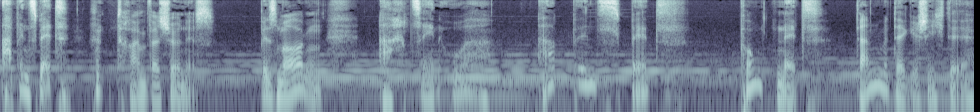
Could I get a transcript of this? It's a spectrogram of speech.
ab ins Bett, träum was Schönes. Bis morgen, 18 Uhr. Ab ins Bett.net. Dann mit der Geschichte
